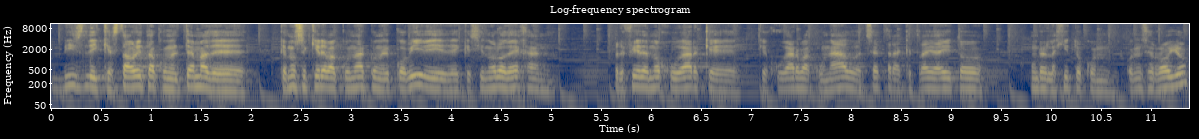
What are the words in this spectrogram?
Beasley que está ahorita con el tema de que no se quiere vacunar con el COVID y de que si no lo dejan prefiere no jugar que, jugar vacunado, etcétera, que trae ahí todo un relajito con, ese rollo.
